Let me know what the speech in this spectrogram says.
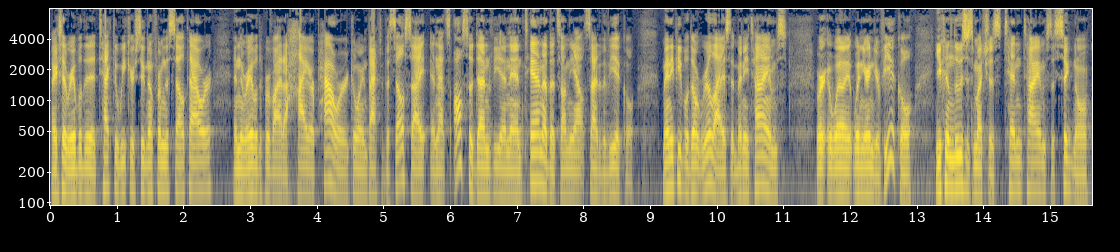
like I said, we're able to detect a weaker signal from the cell tower, and then we're able to provide a higher power going back to the cell site, and that's also done via an antenna that's on the outside of the vehicle. Many people don't realize that many times, when you're in your vehicle, you can lose as much as 10 times the signal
